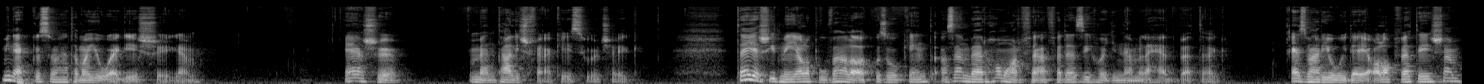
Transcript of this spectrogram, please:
Minek köszönhetem a jó egészségem? Első, mentális felkészültség. Teljesítmény alapú vállalkozóként az ember hamar felfedezi, hogy nem lehet beteg. Ez már jó ideje alapvetésem,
